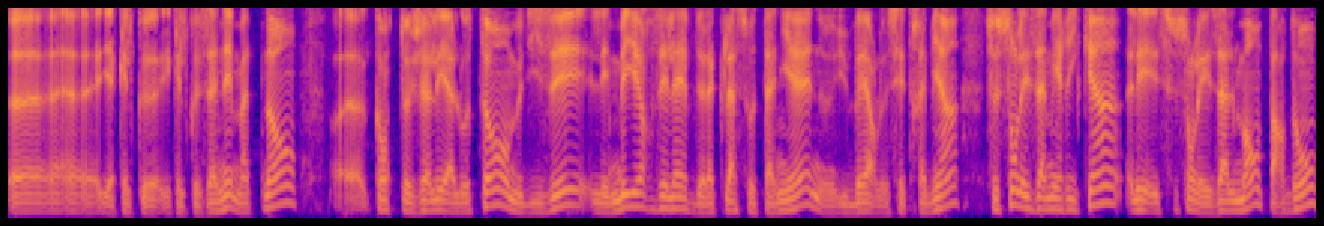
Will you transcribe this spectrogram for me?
il y a quelques, quelques années maintenant, quand j'allais à l'OTAN, on me disait les meilleurs élèves de la classe otanienne, Hubert le sait très bien, ce sont les Américains, les, ce sont les Allemands, pardon,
